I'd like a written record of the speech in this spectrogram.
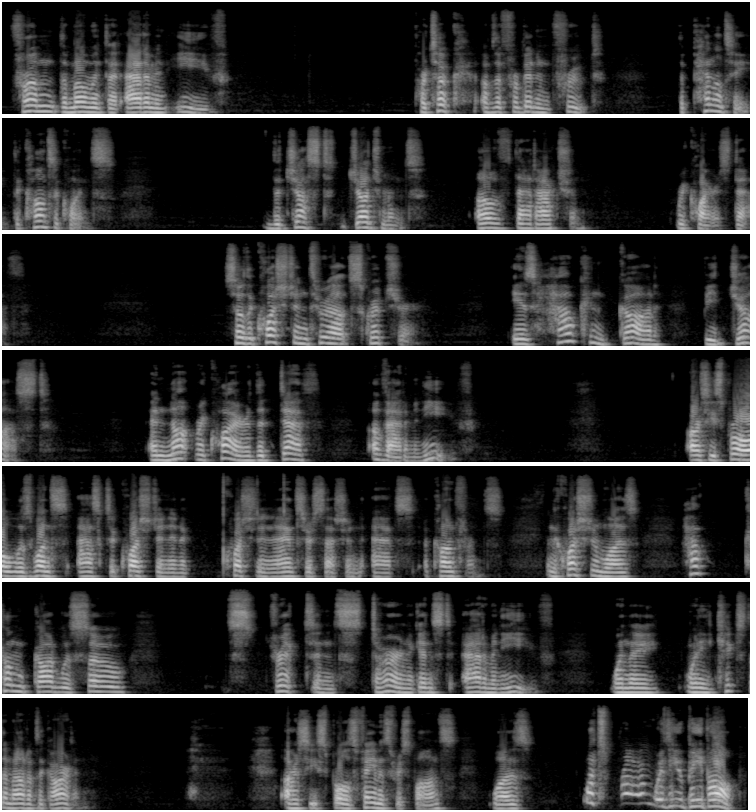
from the moment that Adam and Eve partook of the forbidden fruit, the penalty, the consequence, the just judgment of that action requires death. So the question throughout Scripture is how can God be just and not require the death of Adam and Eve? R.C. Sproul was once asked a question in a question and answer session at a conference. And the question was how come God was so strict and stern against Adam and Eve when they when he kicked them out of the garden? R.C. Sproul's famous response was, What's wrong with you people?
